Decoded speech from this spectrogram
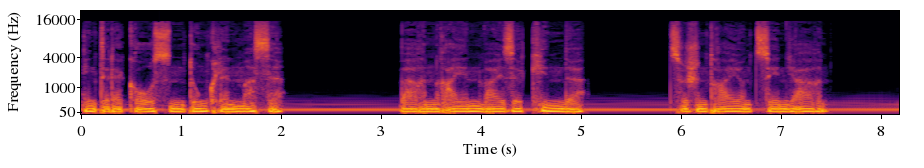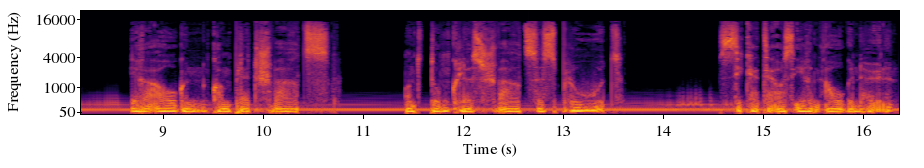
Hinter der großen, dunklen Masse waren reihenweise Kinder zwischen drei und zehn Jahren, ihre Augen komplett schwarz und dunkles, schwarzes Blut sickerte aus ihren Augenhöhlen.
